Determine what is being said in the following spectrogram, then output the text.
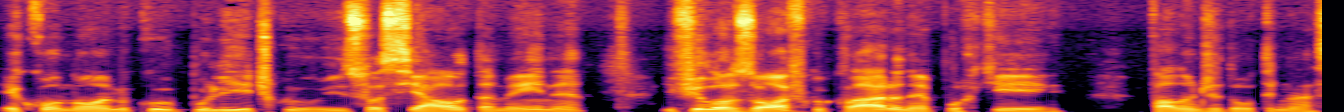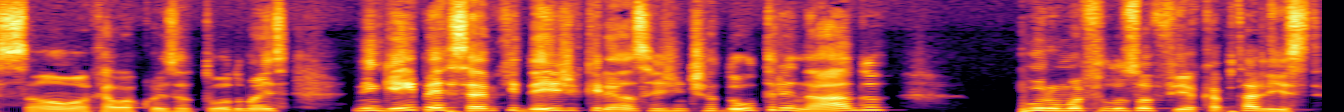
econômico, político e social também, né? E filosófico, claro, né? Porque falam de doutrinação, aquela coisa toda, mas ninguém percebe que desde criança a gente é doutrinado por uma filosofia capitalista.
